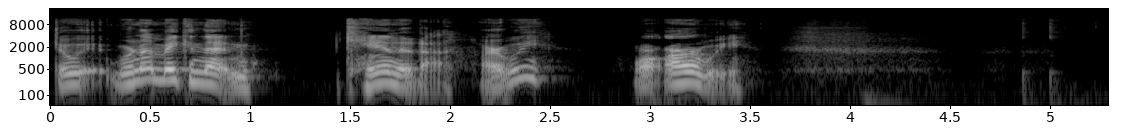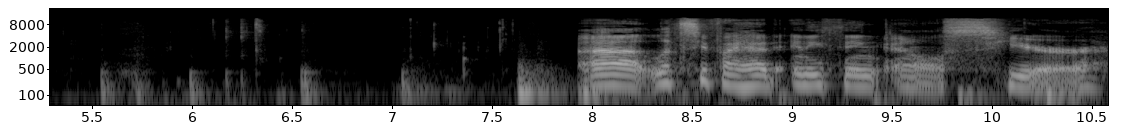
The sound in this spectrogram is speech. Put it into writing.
Do we, we're not making that in Canada, are we? Or are we? Uh, let's see if I had anything else here.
